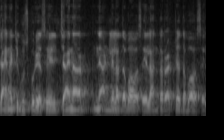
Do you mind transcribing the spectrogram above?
चायनाची घुसखोरी असेल चायनाने आणलेला दबाव असेल आंतरराष्ट्रीय दबाव असेल.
